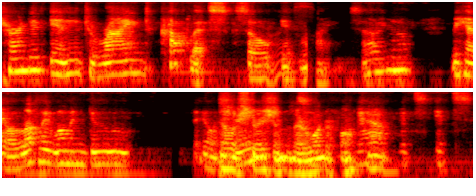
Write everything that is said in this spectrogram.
turned it into rhymed couplets. So Nice. it rhymes. So, you know, we had a lovely woman do the Illustrations are wonderful. yeah, it's it's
